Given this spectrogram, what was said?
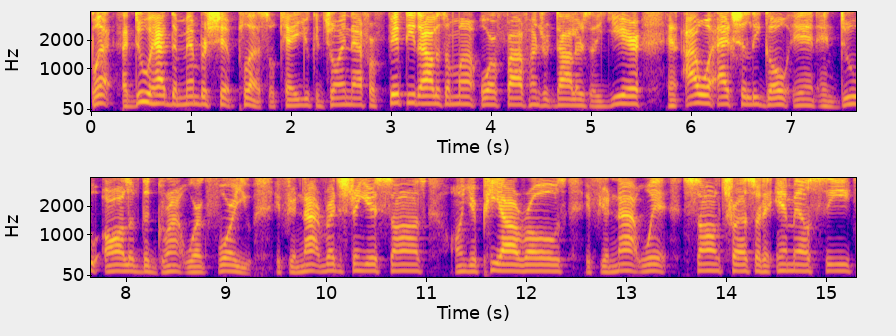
But I do have the membership plus, okay? You can join that for $50 a month or $500 a year. And I will actually go in and do all of the grunt work for you. If you're not registering your songs on your PROs, if you're not with Songtrust or the MLC,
